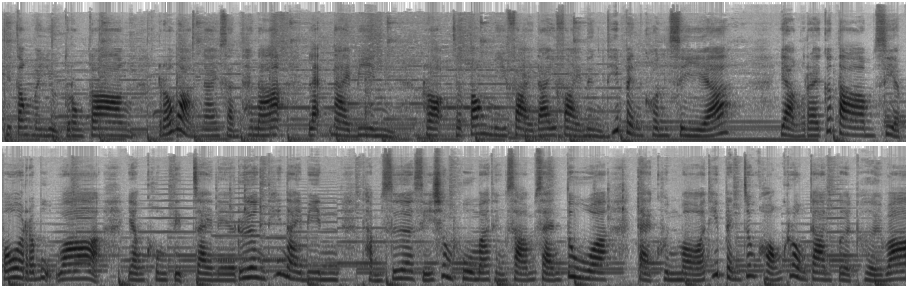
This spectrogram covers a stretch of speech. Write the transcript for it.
ที่ต้องมาอยู่ตรงกลาง ระหว่างนายสันทนะและนายบิน เพราะจะต้องมีฝ่ายใดฝ่ายหนึ่งที่เป็นคนเสีย อย่างไรก็ตามเสียโป้ระบุว่ายังคงติดใจในเรื่องที่นายบินทำเสื้อสีชมพูมาถึง 3 0 0แสนตัว แต่คุณหมอที่เป็นเจ้าของโครงการเปิดเผยว่า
